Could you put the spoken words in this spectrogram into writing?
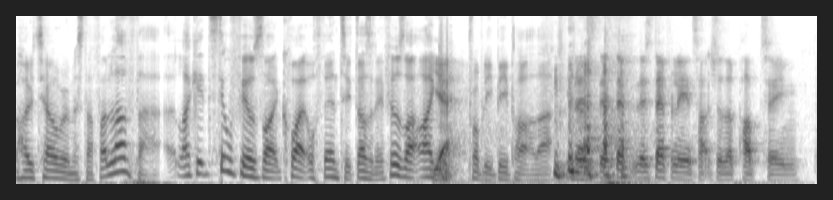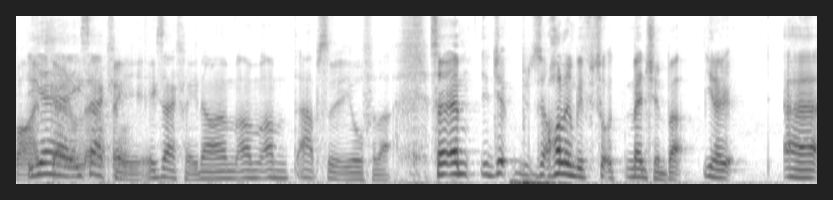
hotel room and stuff. I love that. Like it still feels like quite authentic, doesn't it? It feels like I yeah. could probably be part of that. You know? there's, there's, def- there's, definitely a touch of the pub team vibe. Yeah, exactly, there, exactly. No, I'm I'm I'm absolutely all for that. So um, Holland we've sort of mentioned, but you know. Uh,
